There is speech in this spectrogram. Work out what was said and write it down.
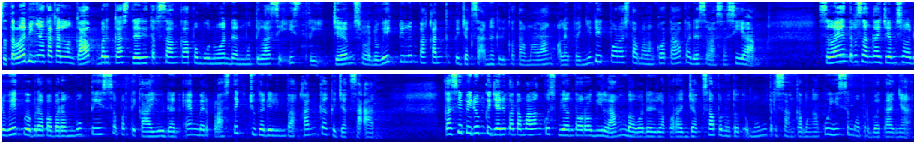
Setelah dinyatakan lengkap, berkas dari tersangka pembunuhan dan mutilasi istri, James Rodowik dilimpahkan ke Kejaksaan Negeri Kota Malang oleh penyidik Polresta Malang Kota pada Selasa siang. Selain tersangka James Rodowik, beberapa barang bukti seperti kayu dan ember plastik juga dilimpahkan ke Kejaksaan. Kasih Pidum Kejari Kota Malang Kusbiantoro bilang bahwa dari laporan jaksa penuntut umum tersangka mengakui semua perbuatannya.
